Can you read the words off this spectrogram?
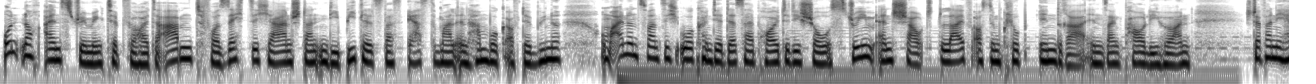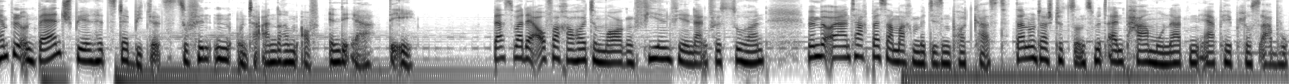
Und noch ein Streaming-Tipp für heute Abend. Vor 60 Jahren standen die Beatles das erste Mal in Hamburg auf der Bühne. Um 21 Uhr könnt ihr deshalb heute die Show Stream and Shout live aus dem Club Indra in St. Pauli hören. Stefanie Hempel und Band spielen Hits der Beatles, zu finden unter anderem auf ndr.de. Das war der Aufwacher heute Morgen. Vielen, vielen Dank fürs Zuhören. Wenn wir euren Tag besser machen mit diesem Podcast, dann unterstützt uns mit ein paar Monaten RP Plus Abo.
